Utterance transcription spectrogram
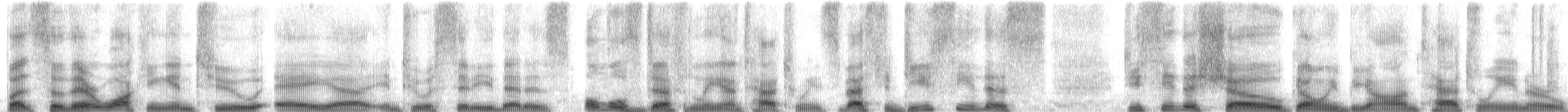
But so they're walking into a uh, into a city that is almost definitely on Tatooine. Sebastian, do you see this? Do you see the show going beyond Tatooine, or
